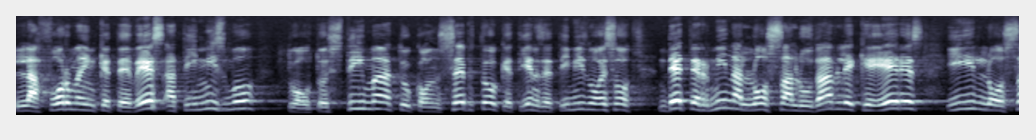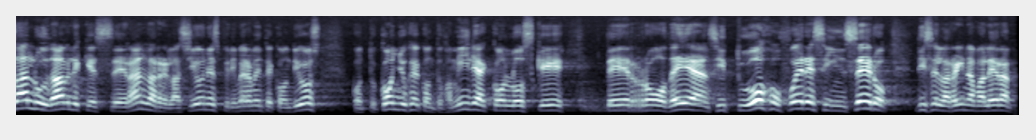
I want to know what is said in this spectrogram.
la forma en que te ves a ti mismo, tu autoestima, tu concepto que tienes de ti mismo, eso determina lo saludable que eres y lo saludable que serán las relaciones primeramente con Dios, con tu cónyuge, con tu familia, con los que te rodean. Si tu ojo fuere sincero, dice la reina Valera,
